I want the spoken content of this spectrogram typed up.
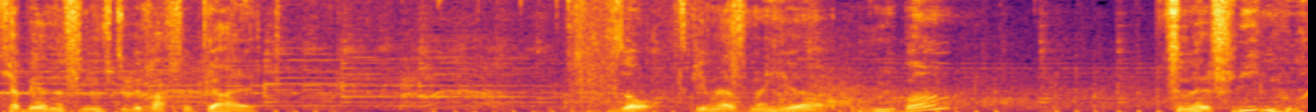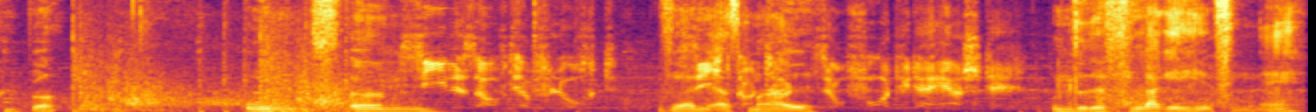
Ich habe ja eine vernünftige Waffe, geil. So, jetzt gehen wir erstmal hier rüber. Beziehungsweise fliegen rüber. Und ähm, werden erstmal unsere Flagge hissen, ne?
